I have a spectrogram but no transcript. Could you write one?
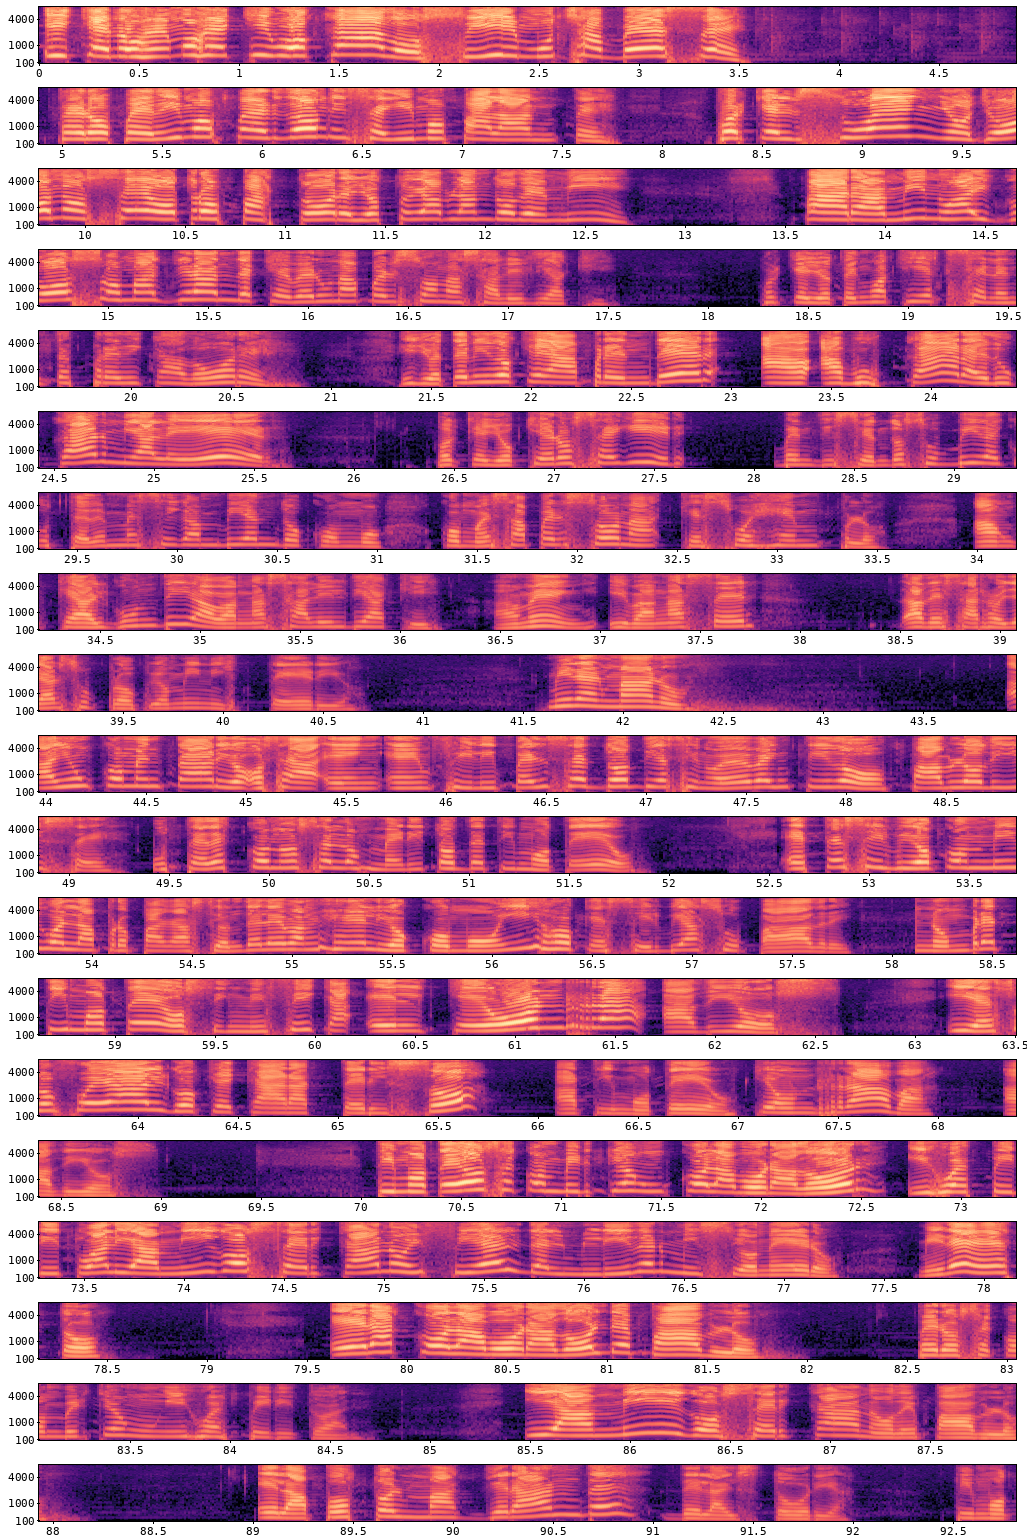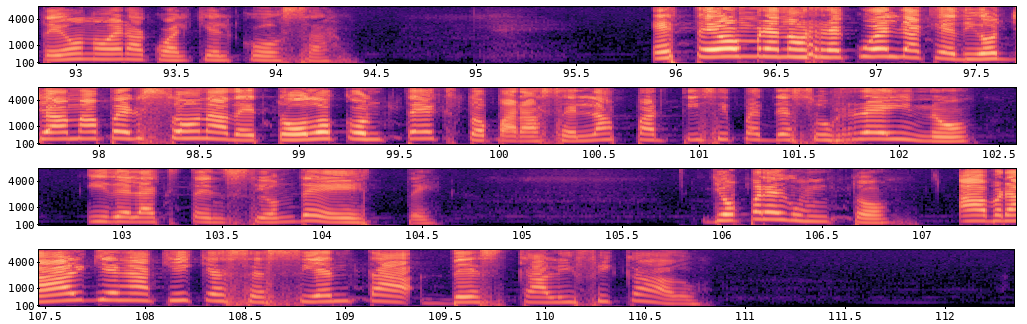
Y que nos hemos equivocado, sí, muchas veces. Pero pedimos perdón y seguimos para adelante. Porque el sueño, yo no sé otros pastores, yo estoy hablando de mí. Para mí no hay gozo más grande que ver una persona salir de aquí. Porque yo tengo aquí excelentes predicadores. Y yo he tenido que aprender a, a buscar, a educarme, a leer. Porque yo quiero seguir bendiciendo su vida y que ustedes me sigan viendo como, como esa persona que es su ejemplo, aunque algún día van a salir de aquí. Amén. Y van a hacer, a desarrollar su propio ministerio. Mira, hermano, hay un comentario, o sea, en, en Filipenses 2, 19, 22, Pablo dice, ustedes conocen los méritos de Timoteo. Este sirvió conmigo en la propagación del Evangelio como hijo que sirve a su padre. El nombre Timoteo significa el que honra a Dios. Y eso fue algo que caracterizó a Timoteo, que honraba a Dios. Timoteo se convirtió en un colaborador, hijo espiritual y amigo cercano y fiel del líder misionero. Mire esto, era colaborador de Pablo, pero se convirtió en un hijo espiritual y amigo cercano de Pablo, el apóstol más grande de la historia. Timoteo no era cualquier cosa. Este hombre nos recuerda que Dios llama a personas de todo contexto para hacerlas partícipes de su reino y de la extensión de este. Yo pregunto, ¿habrá alguien aquí que se sienta descalificado?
